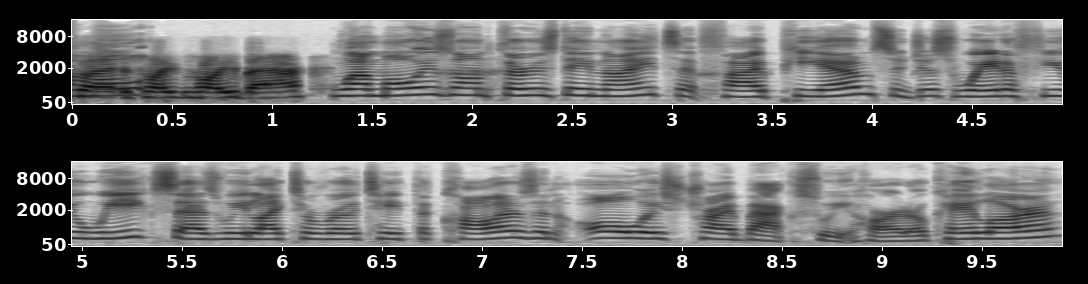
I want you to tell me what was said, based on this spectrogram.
so I, al- so I can call you back? Well, I'm always on Thursday nights at 5 p.m. So just wait a few weeks as we like to rotate the callers and always try back, sweetheart. Okay, Laura?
